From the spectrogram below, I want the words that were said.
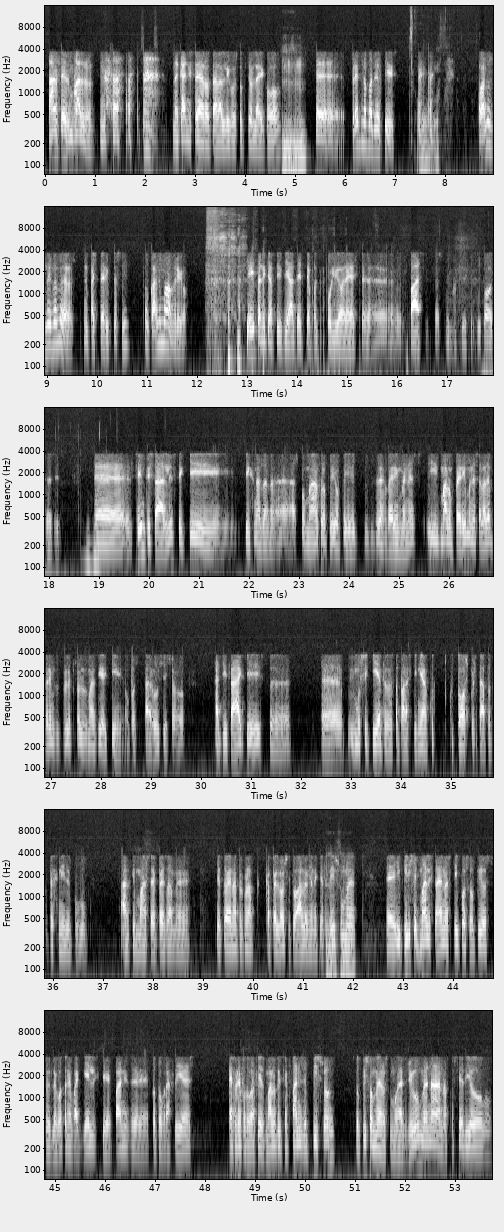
αν θες μάλλον να, να κάνεις έρωτα, αλλά λίγο στο πιο λαϊκό, ε, πρέπει να παντρευτείς. Ο άλλος λέει βεβαίως. Δεν υπάρχει περίπτωση. Το κάνουμε αύριο. και ήταν και αυτή η διάθεση από τι πολύ ωραίες ε, φάσεις αυτή τη υπόθεση. Ε, συν της άλλης, εκεί σύχναζαν ας πούμε άνθρωποι οι οποίοι δεν περίμενες ή μάλλον περίμενες, αλλά δεν περίμενες να τους βλέπεις όλους μαζί εκεί. Όπως ο Ταρούχης, ο Χατζηδάκης, ε, ε, η μουσική έπαιζε στα παρασκηνιά κου, κουτόσπιρτα αυτό το παιχνίδι που αν θυμάσαι παίζαμε και το ένα έπρεπε να καπελώσει το άλλο για να κερδισουμε Ε, υπήρχε μάλιστα ένας τύπος ο οποίος λεγόταν Ευαγγέλης και εμφάνιζε φωτογραφίες, έπαιρνε φωτογραφίες μάλλον και τις εμφάνιζε πίσω, στο πίσω μέρος του μαγαζιού με ένα αυτοσχέδιο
